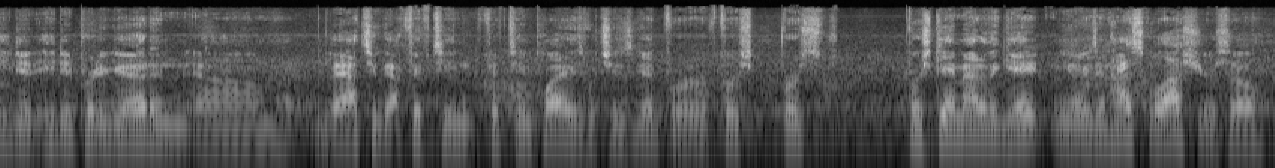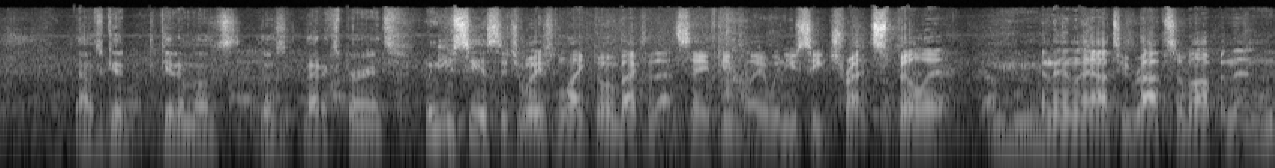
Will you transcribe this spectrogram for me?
he, did he did pretty good, and um, Laiatu got 15, 15 plays, which is good for first first first game out of the gate. You know, he's in high school last year, so that was good to get him those, those that experience. When you see a situation like going back to that safety play, when you see Trent spill it, mm-hmm. and then Laiatu wraps him up, and then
